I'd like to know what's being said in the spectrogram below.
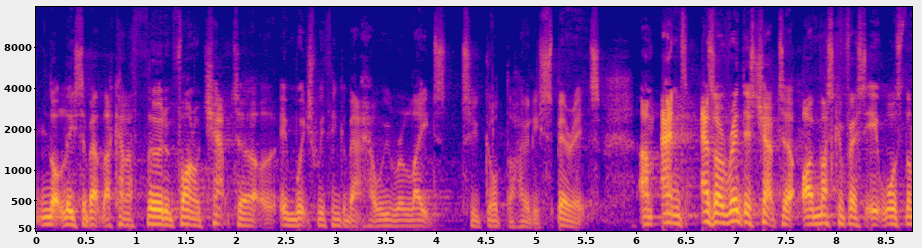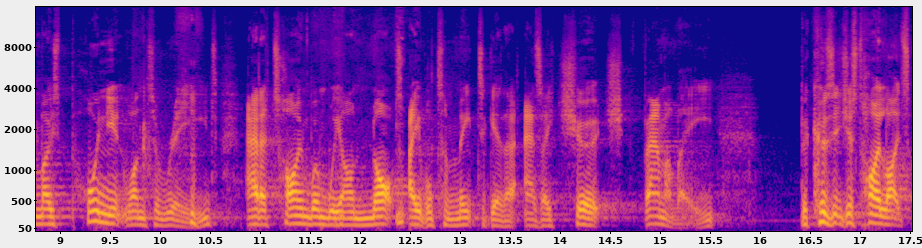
not least about that kind of third and final chapter in which we think about how we relate to God the Holy Spirit. Um, and as I read this chapter, I must confess it was the most poignant one to read at a time when we are not able to meet together as a church family because it just highlights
